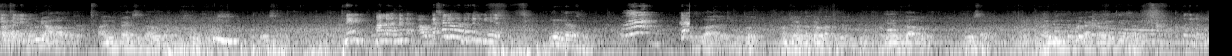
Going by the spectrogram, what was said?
त्यांच्या तुम्ही आला होता आणि काय कारवाई. नाही नाही मला नका कशाला डोक्यात घ्यायचं नाही झालं होतं. आमच्याकडे तक्रार दाखल झाली होती. आणि आम्ही आलो होतो. हो सर आणि नंतर पुढे काय कारवाई केली ते सांगा. कसं.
